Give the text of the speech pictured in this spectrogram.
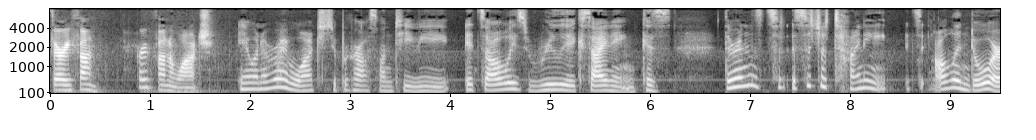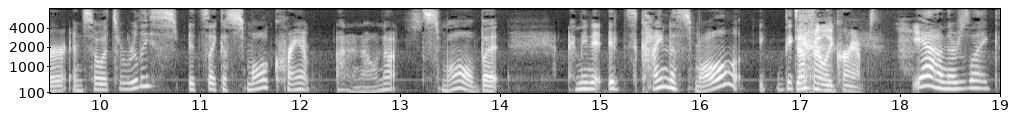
very fun. Very fun to watch. Yeah, whenever I watch Supercross on TV, it's always really exciting because they're in it's such a tiny. It's all indoor, and so it's really it's like a small cramp. I don't know, not small, but I mean it, it's kind of small. because- Definitely cramped. Yeah, and there's like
